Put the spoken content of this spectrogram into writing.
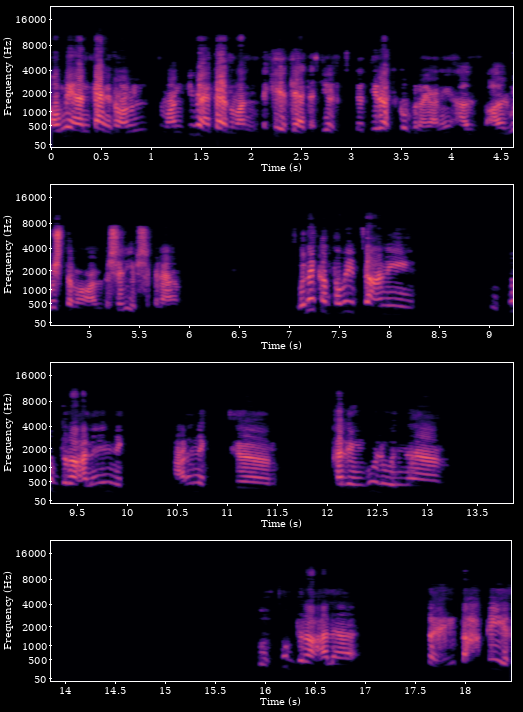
أو مهن ثانية طبعا طبعا في مهن ثانية طبعا أكيد لها تأثيرات كبرى يعني على المجتمع وعلى البشرية بشكل عام. ولكن طبيب تعني القدره على إنك على إنك خلينا نقولوا إن القدرة على تحقيق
